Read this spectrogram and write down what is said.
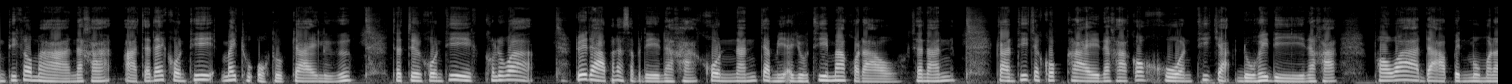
นที่เข้ามานะคะ อาจจะได้คนที่ไม่ถูกอกถูกใจหรือจะเจอคนที่เขาเรียกว่าด้วยดาวพฤหัสบดีนะคะ คนนั้นจะมีอายุที่มากกว่าเรา ฉะนั้นการที่จะคบใครนะคะ ก็ควรที่จะดูให้ดีนะคะ เพราะว่าดาวเป็นมุมมร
